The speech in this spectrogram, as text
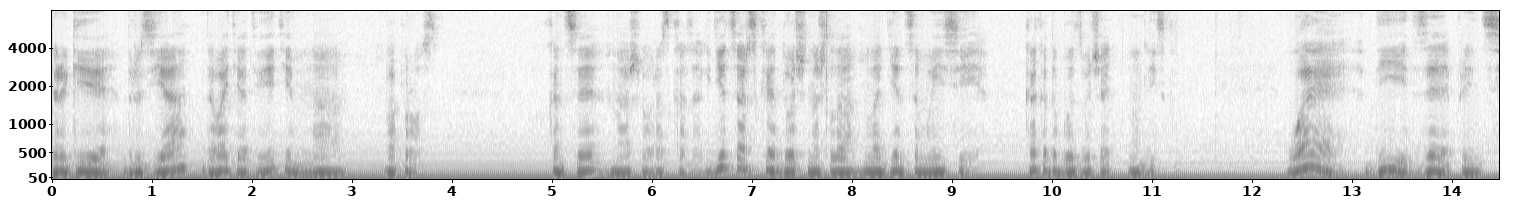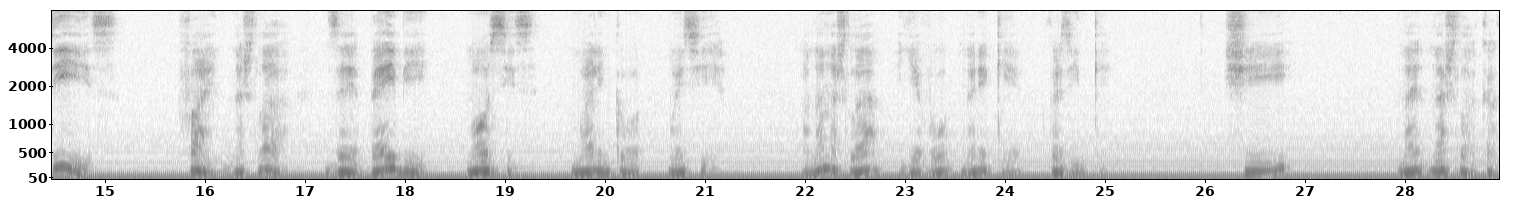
Дорогие друзья, давайте ответим на вопрос в конце нашего рассказа. Где царская дочь нашла младенца Моисея? Как это будет звучать на английском? Where did the princess find? Нашла the baby Moses, маленького Моисея. Она нашла его на реке в корзинке. She на, нашла как?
